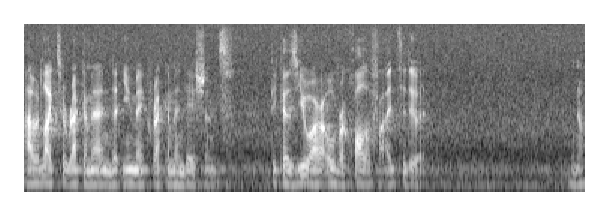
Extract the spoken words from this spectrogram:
I would like to recommend that you make recommendations because you are overqualified to do it. You know,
